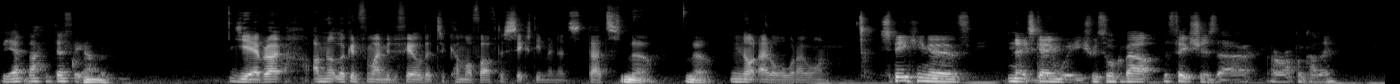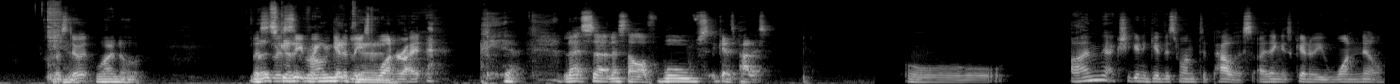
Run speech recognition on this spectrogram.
Yeah, that could definitely happen. yeah, but I, I'm not looking for my midfielder to come off after 60 minutes. That's no, no. not at all what I want. Speaking of next game week, should we talk about the fixtures that are, are up and coming? Let's do it. Why not? Let's, let's, see if we can get at least one right. yeah, let's uh, let's start off. Wolves against Palace. Oh, I'm actually going to give this one to Palace. I think it's going to be 1 0.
